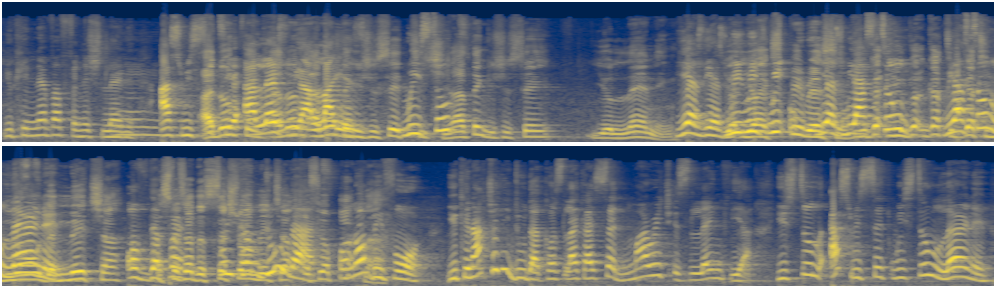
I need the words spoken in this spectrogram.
You can never finish learning. As we sit I don't here, think, I unless don't, we are I don't liars, think you should say we teaching. still I think you should say you're learning. Yes, yes. You're, we, we, you're we, yes, we are you got, still, you got, got we to are get still learning the nature, of the especially the sexual nature of your partner. Not before. You can actually do that because, like I said, marriage is lengthier. You still, as we said, we're still learning.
